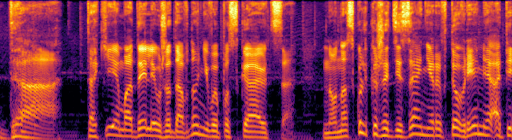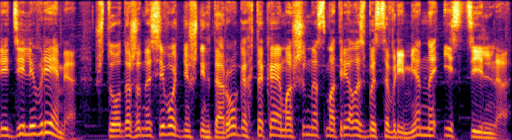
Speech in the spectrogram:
Да, такие модели уже давно не выпускаются. Но насколько же дизайнеры в то время опередили время, что даже на сегодняшних дорогах такая машина смотрелась бы современно и стильно.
